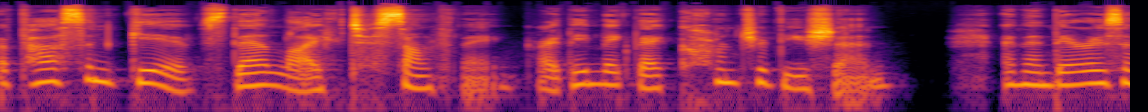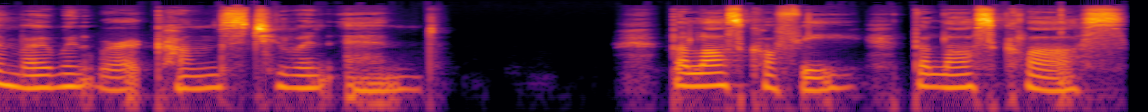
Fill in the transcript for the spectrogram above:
a person gives their life to something, right? They make their contribution. And then there is a moment where it comes to an end the last coffee, the last class,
